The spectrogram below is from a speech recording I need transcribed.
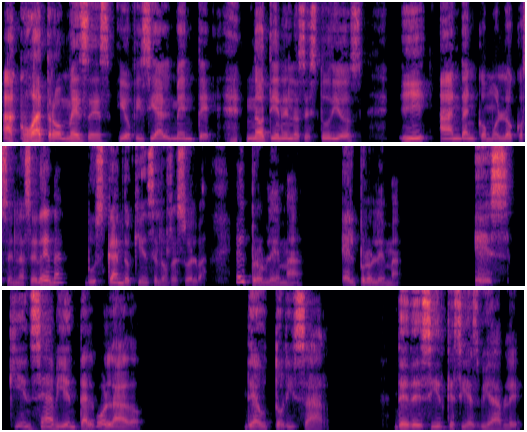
A cuatro meses y oficialmente no tienen los estudios y andan como locos en la sedena buscando quién se los resuelva. El problema, el problema es quién se avienta el volado de autorizar, de decir que sí es viable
